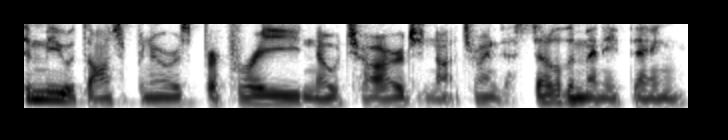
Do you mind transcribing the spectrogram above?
to meet with entrepreneurs for free, no charge, not trying to sell them anything.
